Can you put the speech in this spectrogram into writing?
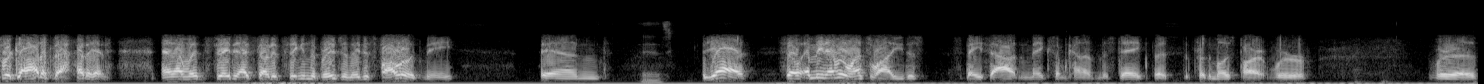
forgot about it, and I went straight. I started singing the bridge, and they just followed me. And It's yeah, so I mean, every once in a while, you just space out and make some kind of mistake, but for the most part, we're we're a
